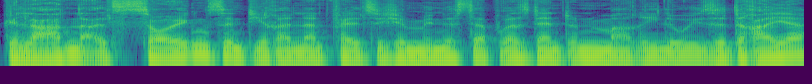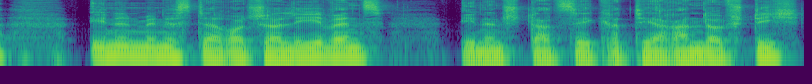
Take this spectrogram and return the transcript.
Geladen als Zeugen sind die rheinland-pfälzische Ministerpräsidentin Marie-Louise Dreyer, Innenminister Roger Levens, Innenstadtsekretär Randolph Stich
